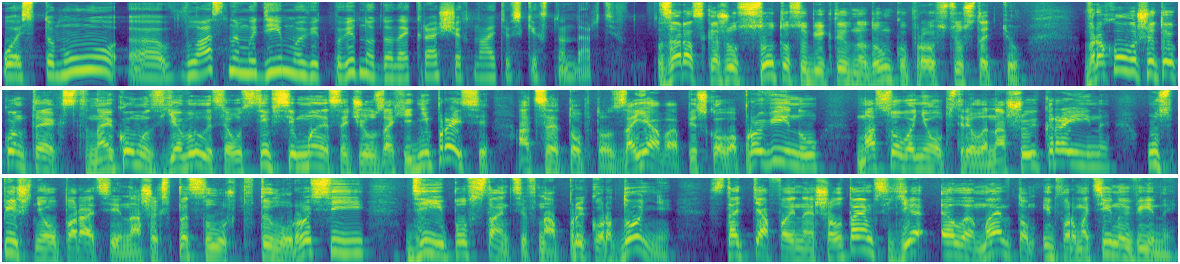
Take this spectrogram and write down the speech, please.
Ось тому, е, власне, ми діємо відповідно до найкращих натівських стандартів. Зараз скажу суто суб'єктивну думку про ось цю статтю. Враховуючи той контекст, на якому з'явилися ось ці всі меседжі у західній пресі, а це тобто заява Піскова про війну, масовані обстріли нашої країни, успішні операції наших спецслужб в тилу Росії, дії повстанців на прикордонні, стаття Financial Times є елементом інформаційної війни.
